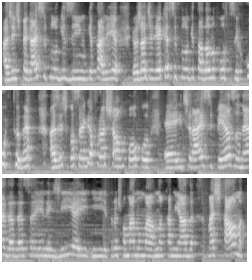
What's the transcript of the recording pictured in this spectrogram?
a gente pegar esse plugzinho que tá ali, eu já diria que esse plug tá dando curto-circuito, né? A gente consegue afrouxar um pouco é, e tirar esse peso, né, da, dessa energia e, e transformar numa, numa caminhada mais calma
